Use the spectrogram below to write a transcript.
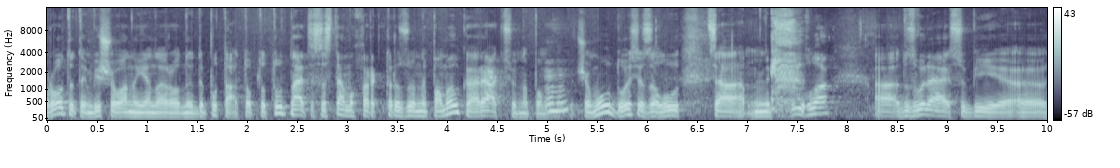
роти, тим більше вона є народний депутат. Тобто тут, знаєте, систему характеризує не помилка, а реакцію на помилку. Чому досі залу ця м, безугла е, дозволяє собі е,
